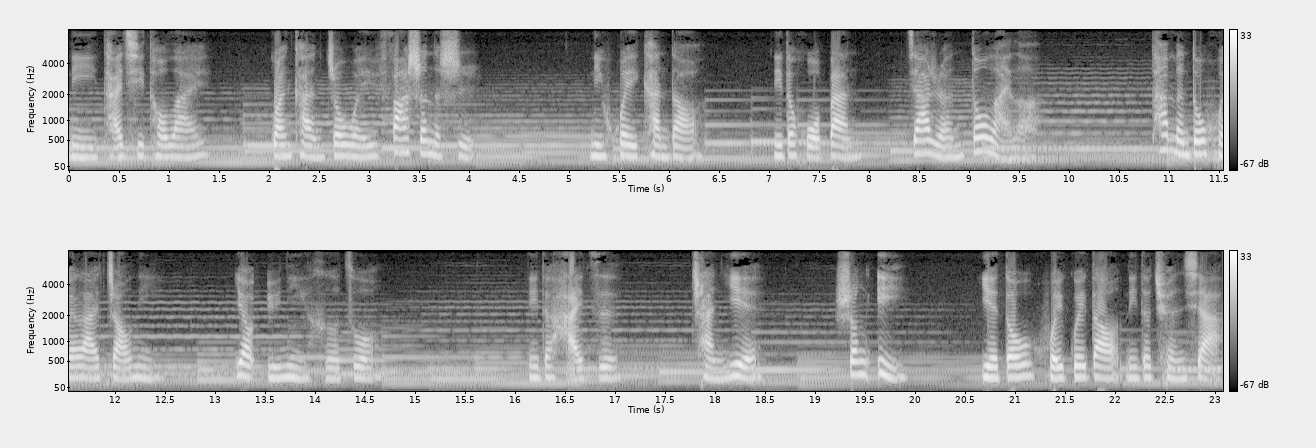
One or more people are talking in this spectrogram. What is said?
你抬起头来观看周围发生的事，你会看到你的伙伴、家人都来了，他们都回来找你，要与你合作。你的孩子、产业、生意也都回归到你的权下。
